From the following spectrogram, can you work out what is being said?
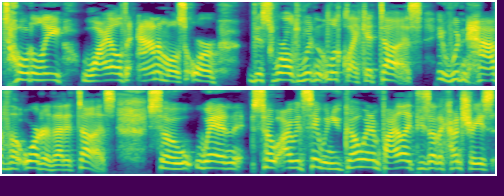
totally wild animals or this world wouldn't look like it does. It wouldn't have the order that it does. So when, so I would say when you go in and violate these other countries,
